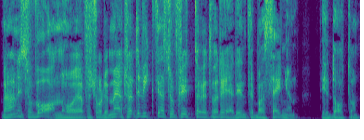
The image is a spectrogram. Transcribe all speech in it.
Men han är så van och jag förstår det. Men jag tror att det viktigaste att flytta, vet du vad det är? Det är inte bara sängen, det är datorn.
